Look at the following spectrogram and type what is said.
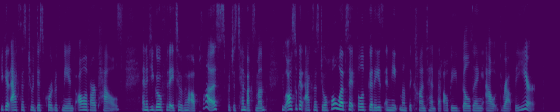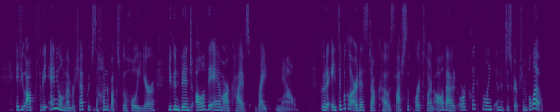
you get access to a Discord with me and all of our pals. And if you go for the Atypipal Plus, which is 10 bucks a month, you also get access to a whole website full of goodies and neat monthly content that I'll be building out throughout the year. If you opt for the annual membership, which is 100 bucks for the whole year, you can binge all of the AM archives right now. Go to atypicalartist.co slash support to learn all about it or click the link in the description below.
